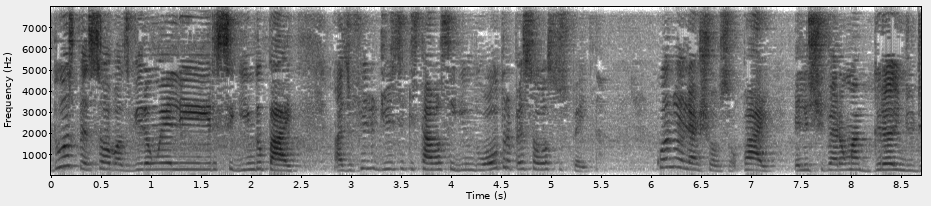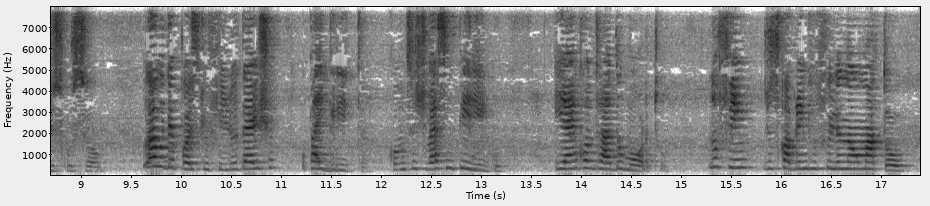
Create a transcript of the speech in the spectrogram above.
Duas pessoas viram ele ir seguindo o pai, mas o filho disse que estava seguindo outra pessoa suspeita. Quando ele achou seu pai, eles tiveram uma grande discussão. Logo depois que o filho deixa, o pai grita, como se estivesse em perigo, e é encontrado morto. No fim, descobrem que o filho não o matou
